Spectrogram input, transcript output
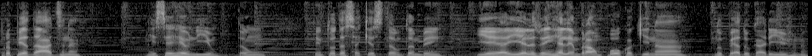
propriedades, né? E se reuniam. Então tem toda essa questão também. E aí eles vêm relembrar um pouco aqui na, no pé do carijo, né?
